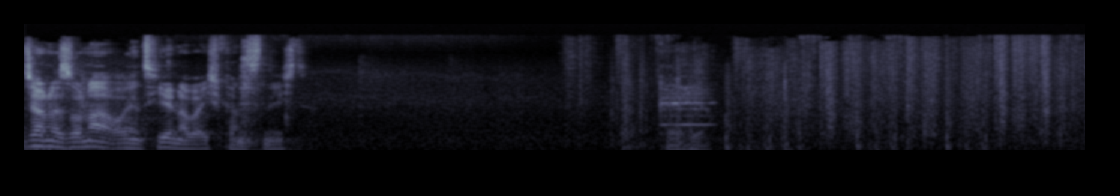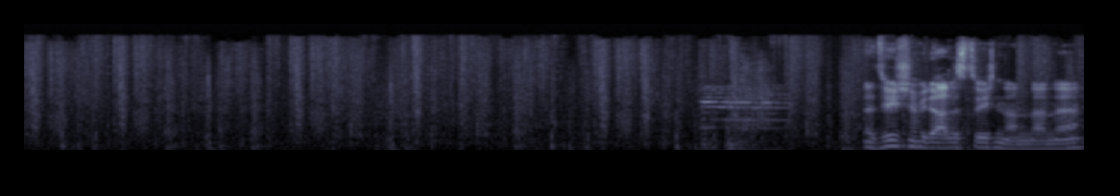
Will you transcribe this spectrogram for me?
Kann sich in der Sonne orientieren, aber ich kann es nicht. Okay, hier. Natürlich schon wieder alles durcheinander, ne?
